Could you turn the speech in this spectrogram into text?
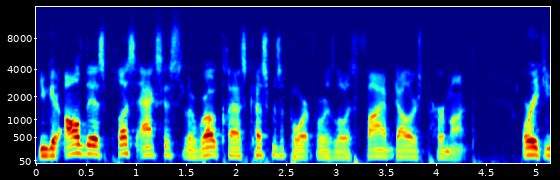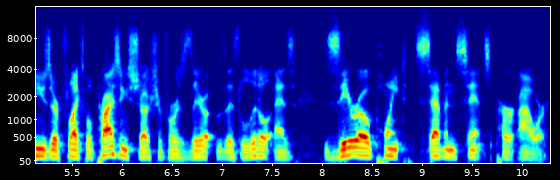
You can get all this plus access to their world class customer support for as low as $5 per month. Or you can use their flexible pricing structure for as, zero, as little as 0.7 cents per hour.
